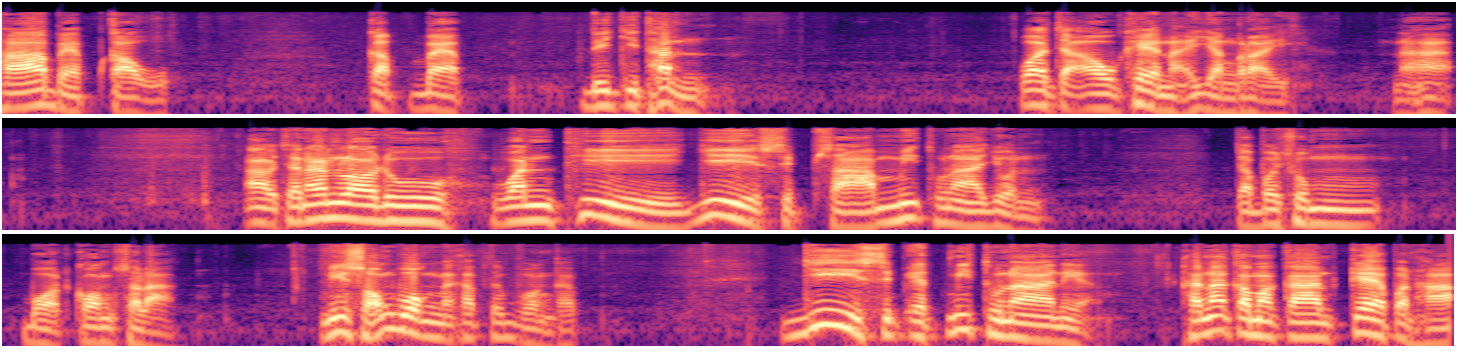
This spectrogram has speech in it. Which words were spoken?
ค้าแบบเก่า กับแบบดิจิทัล ว่าจะเอาแค่ไหนอย่างไรนะฮะเอาฉะนั้นรอดูวันที่ 23 มิถุนายน จะประชุมบอร์ดกองสลาก มีสองวงนะครับท่านผู้ฟังครับ 21 มิถุนาเนี่ย คณะกรรมการแก้ปัญหา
